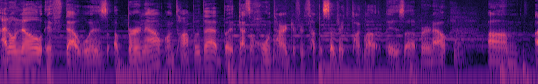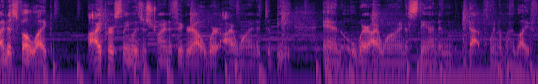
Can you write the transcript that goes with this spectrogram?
I don't know if that was a burnout on top of that, but that's a whole entire different type of subject to talk about is uh, burnout. Um, I just felt like I personally was just trying to figure out where I wanted it to be and where I wanted to stand in that point of my life.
